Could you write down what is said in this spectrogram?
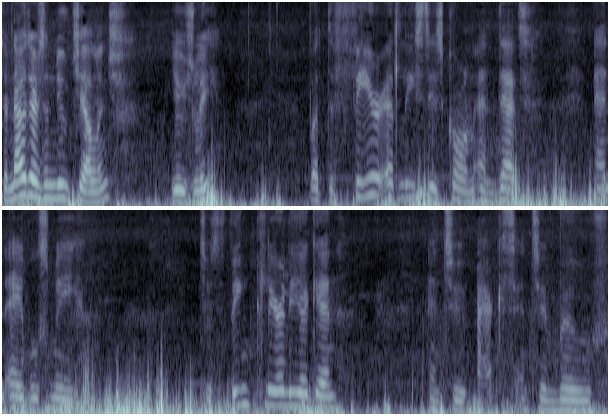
So now there's a new challenge, usually, but the fear at least is gone and that enables me to think clearly again and to act and to move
